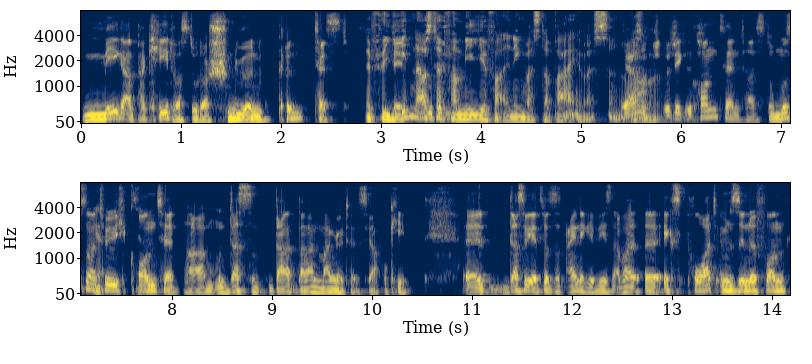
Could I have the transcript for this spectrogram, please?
mega Paket, was du da schnüren könntest. Ja, für jeden aus der Familie vor allen Dingen was dabei, weißt du? Ja, also, wenn du den Content hast. Du musst natürlich ja, Content ja. haben und das, da, daran mangelt es, ja, okay. Äh, das wäre jetzt das eine gewesen, aber äh, Export im Sinne von,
